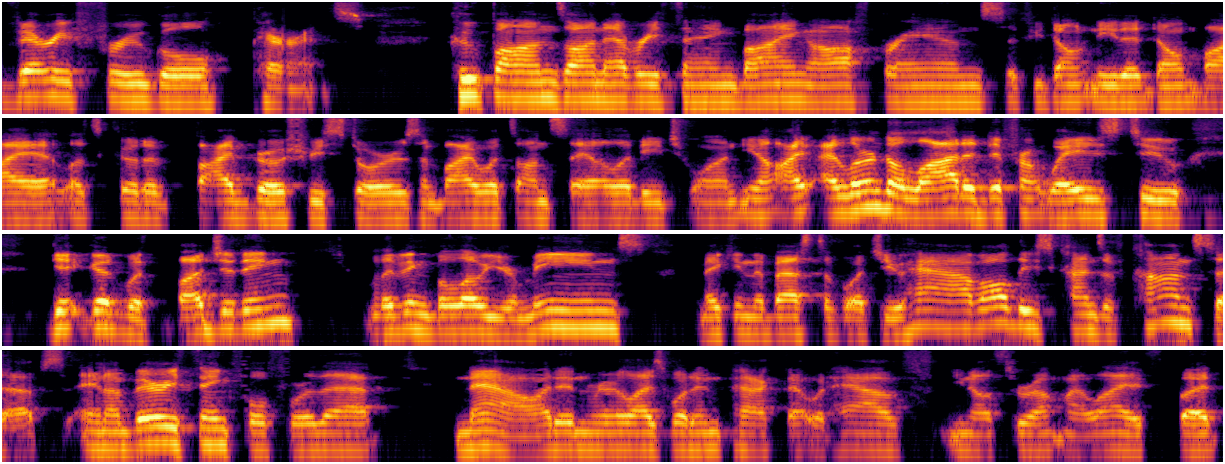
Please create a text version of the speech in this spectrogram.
very frugal parents. Coupons on everything, buying off brands. If you don't need it, don't buy it. Let's go to five grocery stores and buy what's on sale at each one. You know, I, I learned a lot of different ways to get good with budgeting, living below your means, making the best of what you have, all these kinds of concepts. And I'm very thankful for that now. I didn't realize what impact that would have, you know, throughout my life. But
